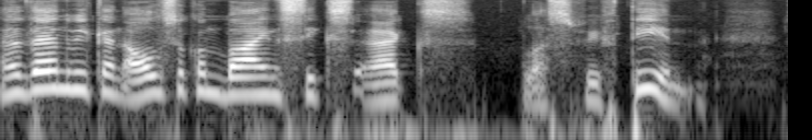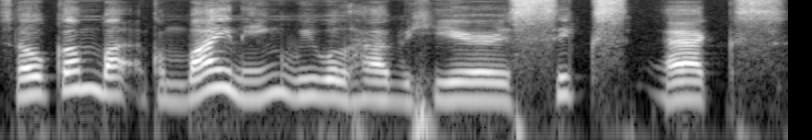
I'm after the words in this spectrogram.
And then we can also combine 6x plus 15. So combi combining, we will have here 6x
